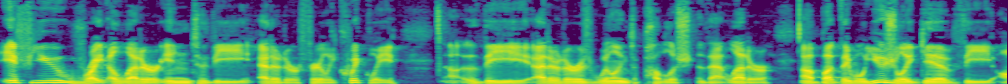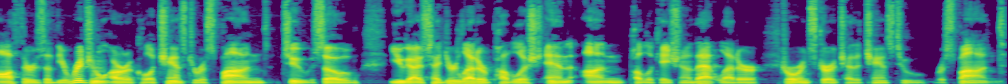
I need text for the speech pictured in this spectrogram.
if you write a letter into the editor fairly quickly, uh, the editor is willing to publish that letter uh, but they will usually give the authors of the original article a chance to respond too. So you guys had your letter published, and on publication of that letter, Dror and Scurich had a chance to respond.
